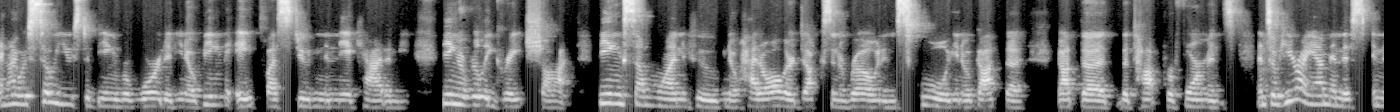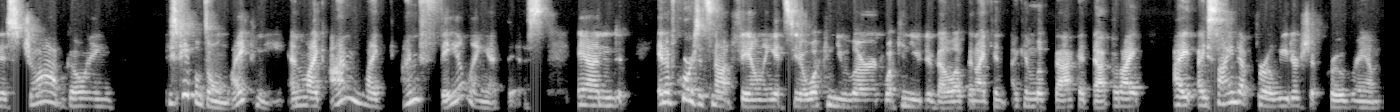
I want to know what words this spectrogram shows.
And I was so used to being rewarded, you know, being the A plus student in the academy, being a really great shot, being someone who, you know, had all their ducks in a row and in school, you know, got the, got the, the top performance. And so here I am in this, in this job going, these people don't like me. And like i'm like i'm failing at this. And and of course it's not failing. It's you know what can you learn? What can you develop? And i can i can look back at that. But i i, I signed up for a leadership program.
